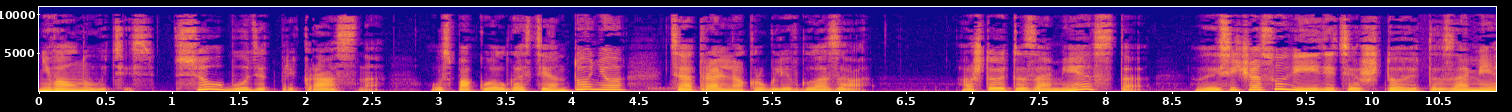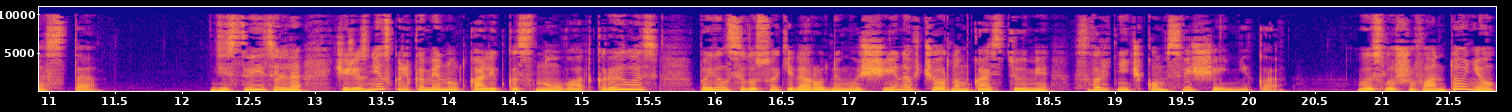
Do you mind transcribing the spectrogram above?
«Не волнуйтесь, все будет прекрасно», — успокоил гостей Антонио, театрально округлив глаза. «А что это за место? Вы сейчас увидите, что это за место». Действительно, через несколько минут калитка снова открылась, появился высокий дородный мужчина в черном костюме с воротничком священника. Выслушав Антонио,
